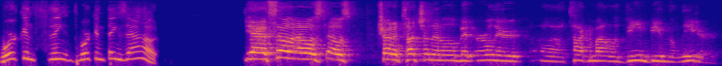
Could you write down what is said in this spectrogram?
working things, working things out. Yeah, so I was I was trying to touch on that a little bit earlier, uh, talking about LaVine being the leader.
